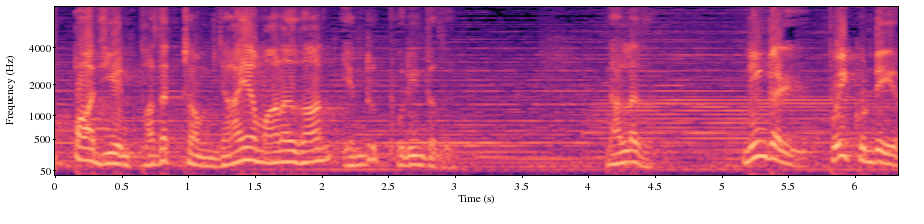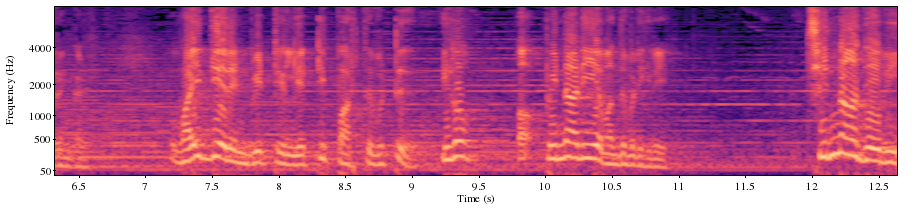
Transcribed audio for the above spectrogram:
அப்பாஜியின் பதற்றம் நியாயமானதுதான் என்று புரிந்தது. நல்லது நீங்கள் போய்க்கொண்டே இருங்கள். வைத்தியரின் வீட்டில் எட்டி பார்த்துவிட்டு இதோ பின்னாடியே வந்து விடுகிறேன். சின்னாதேவி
